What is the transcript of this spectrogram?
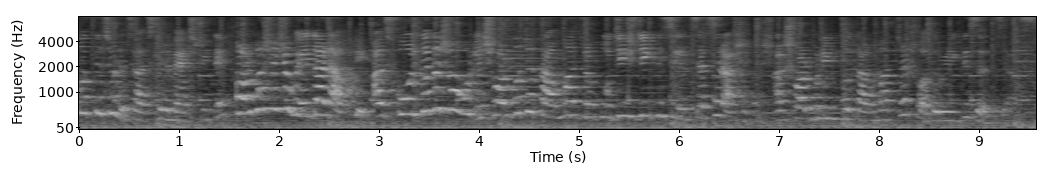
করতে চলেছে আজকের ম্যাচটিতে। সর্বশেষ ওয়েদার আপডেট আজ কলকাতা শহরে সর্বোচ্চ তাপমাত্রা পঁচিশ ডিগ্রি সেলসিয়াসের আশেপাশে। আর সর্বনিম্ন তাপমাত্রা সতেরো ডিগ্রি সেলসিয়াস।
